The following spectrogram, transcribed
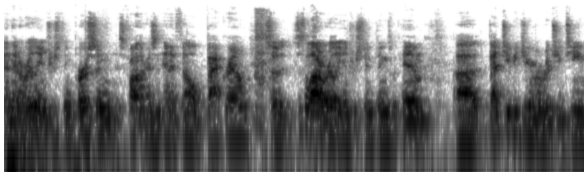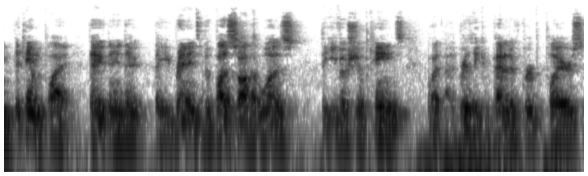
and then a really interesting person. His father has an NFL background, so just a lot of really interesting things with him. Uh, that GBG Marucci team, they came to play. They, they they they ran into the buzzsaw that was the Evo Shield Canes, but a really competitive group of players.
